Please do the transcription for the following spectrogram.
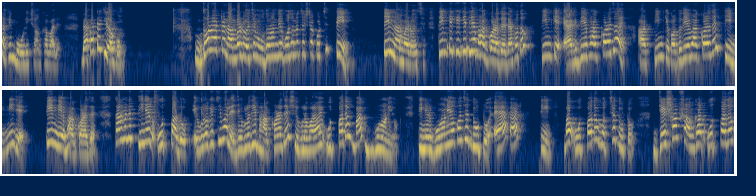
তাকে মৌলিক সংখ্যা বলে। ব্যাপারটা কীরকম ধরো একটা নাম্বার রয়েছে, আমি উদাহরণ দিয়ে বোঝানোর চেষ্টা করছি, তিন। তিন নাম্বার রয়েছে। তিনকে কি কি দিয়ে ভাগ করা যায়? দেখো তো, তিনকে এক দিয়ে ভাগ করা যায়, আর তিনকে কত দিয়ে ভাগ করা যায়? তিন, নিজে। তিন দিয়ে ভাগ করা যায়। তার মানে তিনের উৎপাদক, এগুলোকে কি বলে? যেগুলো দিয়ে ভাগ করা যায়, সেগুলো বলা হয় উৎপাদক বা গুণনীয়ক। তিনের গুণনীয়ক হচ্ছে দুটো, এক আর তিন, বা উৎপাদক হচ্ছে দুটো। যেসব সংখ্যার উৎপাদক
